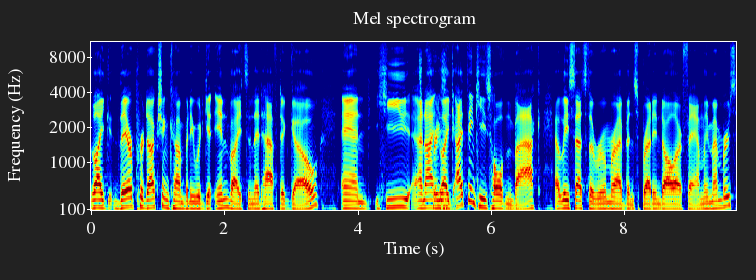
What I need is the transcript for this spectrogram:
like their production company would get invites and they'd have to go. And he and I crazy. like I think he's holding back. At least that's the rumor I've been spreading to all our family members.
